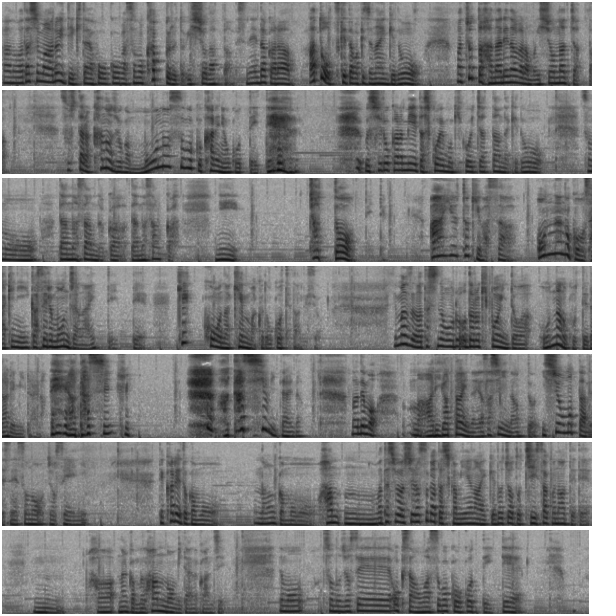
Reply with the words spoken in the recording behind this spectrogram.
あの私も歩いていきたい方向がそのカップルと一緒だったんですねだから後をつけたわけじゃないけど、まあ、ちょっと離れながらも一緒になっちゃったそしたら彼女がものすごく彼に怒っていて 後ろから見えたし声も聞こえちゃったんだけどその旦那さんだか旦那さんかに「ちょっとああいう時はさ女の子を先に行かせるもんじゃないって言って結構な剣幕で怒ってたんですよ。でまず私の驚きポイントは「女の子って誰?」みたいな「え私? 」私みたいなまあでも、まあ、ありがたいな優しいなって一瞬思ったんですねその女性に。で彼とかもなんかもうはん、うん、私は後ろ姿しか見えないけどちょっと小さくなってて、うん、はなんか無反応みたいな感じ。でもその女性奥さんはすごく怒っていて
